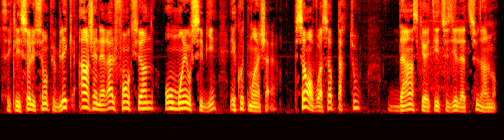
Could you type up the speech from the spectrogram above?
c'est que les solutions publiques, en général, fonctionnent au moins aussi bien et coûtent moins cher. Puis ça, on voit ça partout dans ce qui a été étudié là-dessus dans le monde.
